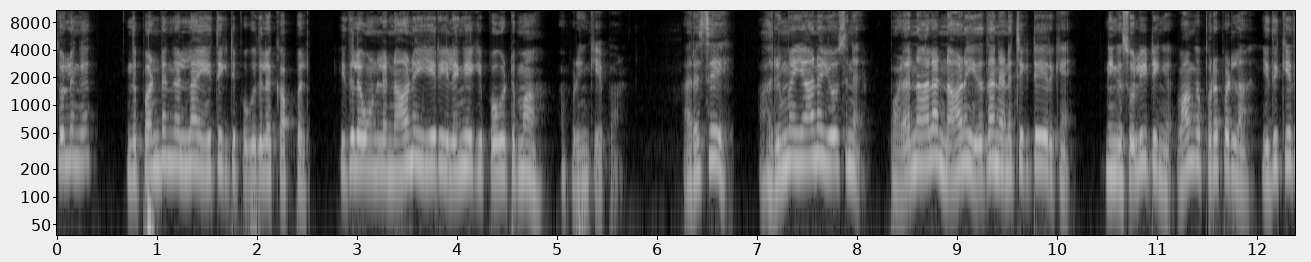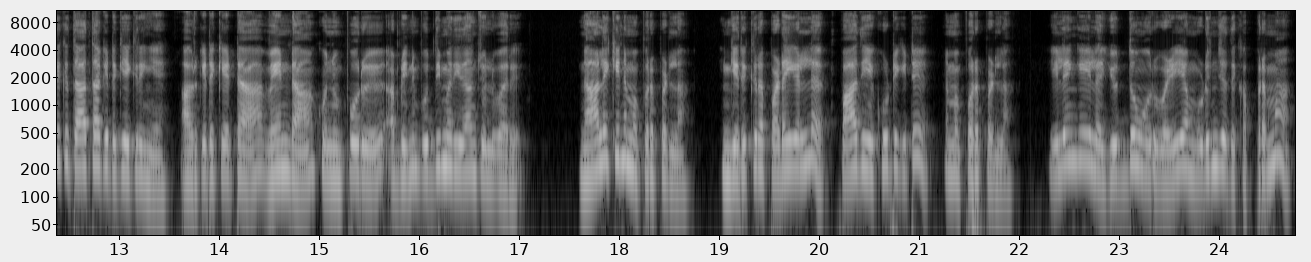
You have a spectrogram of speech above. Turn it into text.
சொல்லுங்க இந்த பண்டங்கள்லாம் ஏற்றிக்கிட்டு போகுதுல கப்பல். இதில் ஒன்றில் நானும் ஏறி இலங்கைக்கு போகட்டுமா? அப்படின்னு கேட்பான் அரசே அருமையான யோசனை. பல நாளாக நானும் இதை தான் நினச்சிக்கிட்டே இருக்கேன். நீங்கள் சொல்லிட்டீங்க வாங்க புறப்படலாம். இதுக்கு எதுக்கு தாத்தா கிட்ட கேட்குறீங்க அவர்கிட்ட கேட்டால் வேண்டாம் கொஞ்சம் பொறு அப்படின்னு புத்திமதி தான் சொல்லுவார். நாளைக்கே நம்ம புறப்படலாம். இங்கே இருக்கிற படைகளில் பாதியை கூட்டிக்கிட்டு நம்ம புறப்படலாம். இலங்கையில் யுத்தம் ஒரு வழியாக முடிஞ்சதுக்கப்புறமா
